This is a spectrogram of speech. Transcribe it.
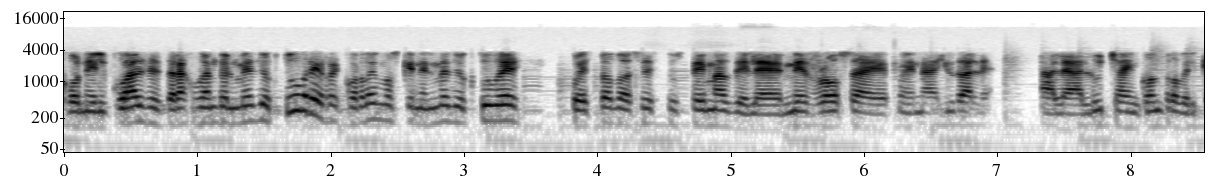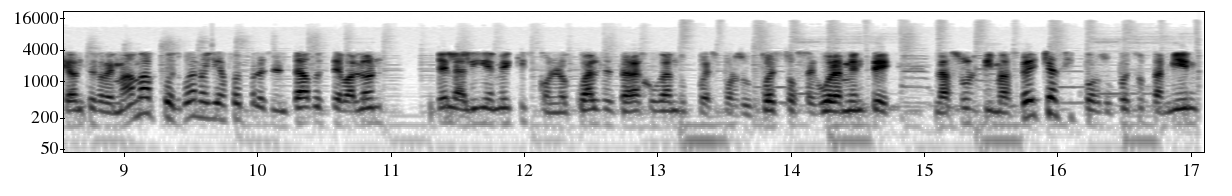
con el cual se estará jugando el mes de octubre. Recordemos que en el mes de octubre, pues todos estos temas del mes rosa eh, en ayuda a la lucha en contra del cáncer de mama, pues bueno, ya fue presentado este balón de la Liga MX, con lo cual se estará jugando, pues por supuesto, seguramente las últimas fechas y por supuesto también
